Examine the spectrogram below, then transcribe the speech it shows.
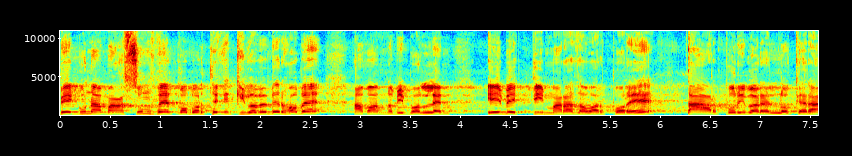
বেগুনা মাসুম হয়ে কবর থেকে কীভাবে বের হবে? আমার নবী বললেন এই ব্যক্তি মারা যাওয়ার পরে তার পরিবারের লোকেরা,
